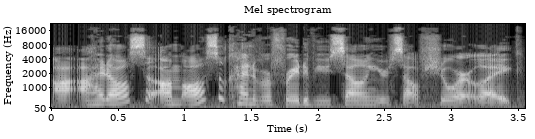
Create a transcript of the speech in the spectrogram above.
I, I'd also I'm also kind of afraid of you selling yourself short like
